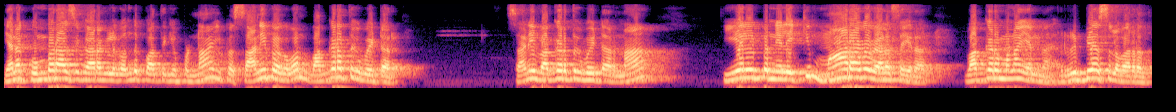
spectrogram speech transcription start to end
ஏன்னா கும்பராசிக்காரங்களுக்கு வந்து பார்த்தீங்க அப்படின்னா இப்போ சனி பகவான் வக்கரத்துக்கு போயிட்டார். சனி வக்கரத்துக்கு போயிட்டாருன்னா இயல்பு நிலைக்கு மாறாக வேலை செய்கிறார் வக்கரம்னா என்ன? ரிபேஸில் வர்றது.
